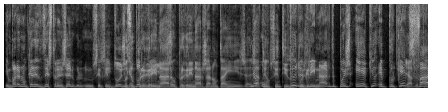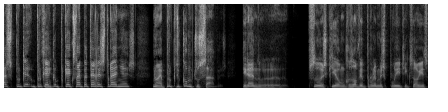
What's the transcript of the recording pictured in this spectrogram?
Embora não queira dizer estrangeiro no sentido Sim, de hoje, mas que é o peregrinar, país. o peregrinar já não tem, já, já Não, tem o um sentido. depois de- Peregrinar depois é aquilo, é porque é Já que se do faz, porque, porque, é, Sim. porque é que se vai para terras estranhas, não é? Porque, como tu sabes, tirando eh, pessoas que iam resolver problemas políticos ou isso,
